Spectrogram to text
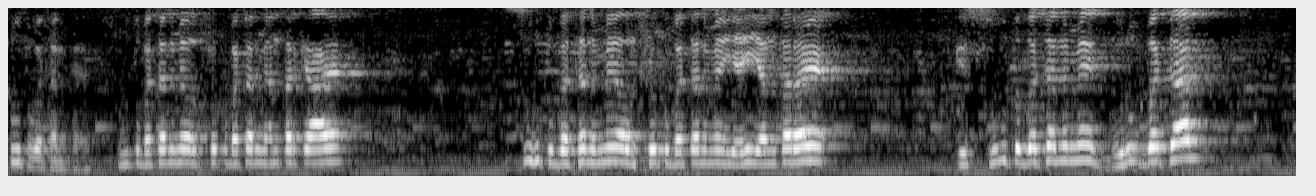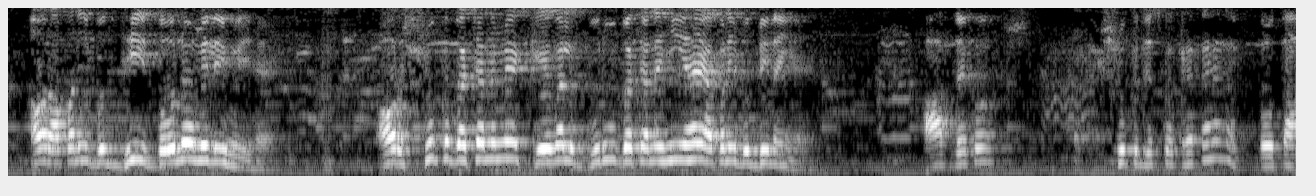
सूत वचन है। सूत वचन में और सुख वचन में अंतर क्या है? सूत वचन में और सुख वचन में यही अंतर है कि सूत वचन में गुरु वचन और अपनी बुद्धि दोनों मिली हुई है। और सुख वचन में केवल गुरु वचन ही है, अपनी बुद्धि नहीं है। आप देखो शुक जिसको कहते हैं ना तोता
